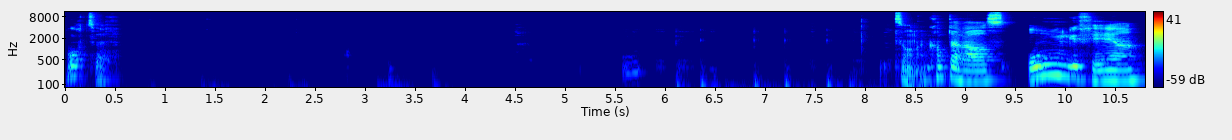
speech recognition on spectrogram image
hoch 12. So, und dann kommt daraus ungefähr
